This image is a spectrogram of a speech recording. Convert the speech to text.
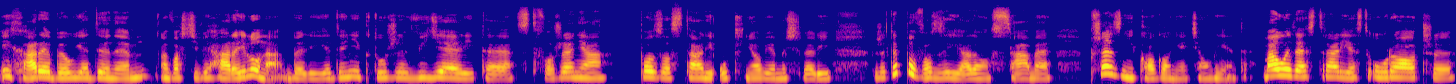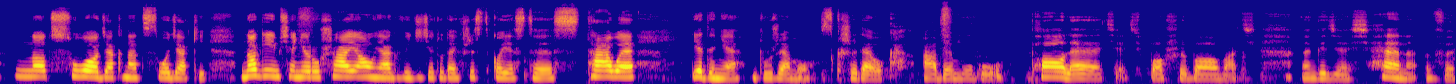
I Harry był jedynym, właściwie Harry i Luna byli jedyni, którzy widzieli te stworzenia. Pozostali uczniowie myśleli, że te powozy jadą same, przez nikogo nie ciągnięte. Mały destral jest uroczy, no słodziak nad słodziaki. Nogi im się nie ruszają, jak widzicie tutaj wszystko jest e, stałe jedynie dużemu skrzydełka, aby mógł polecieć, poszybować gdzieś hen w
